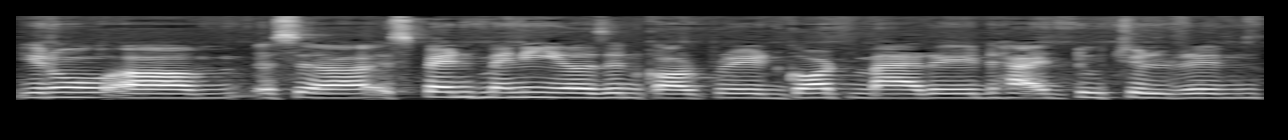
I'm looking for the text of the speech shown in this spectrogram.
you know, um, uh, spent many years in corporate, got married, had two children.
